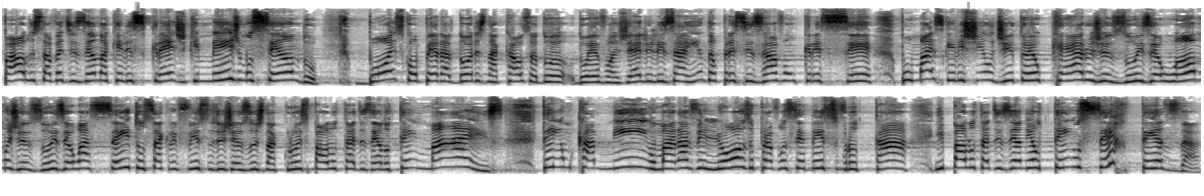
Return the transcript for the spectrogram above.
Paulo estava dizendo àqueles crentes que, mesmo sendo bons cooperadores na causa do, do Evangelho, eles ainda precisavam crescer. Por mais que eles tinham dito: Eu quero Jesus, eu amo Jesus, eu aceito o sacrifício de Jesus na cruz. Paulo está dizendo: tem mais, tem um caminho maravilhoso para você desfrutar e Paulo está dizendo: Eu tenho certeza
